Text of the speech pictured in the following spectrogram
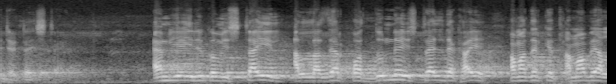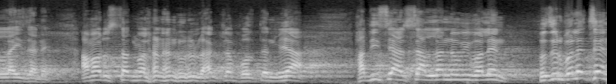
এটা একটা স্টাইল আমি এইরকম স্টাইল আল্লাহ যার কদ্দুন্নে স্টাইল দেখায়, আমাদেরকে থামাবে আল্লাহ জানে। আমার উস্তাদ মালানা নুরুল হক বলতেন, মিয়া, হাদিসে আসছে, আল্লাহ নবী বলেন হুজুর বলেছেন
